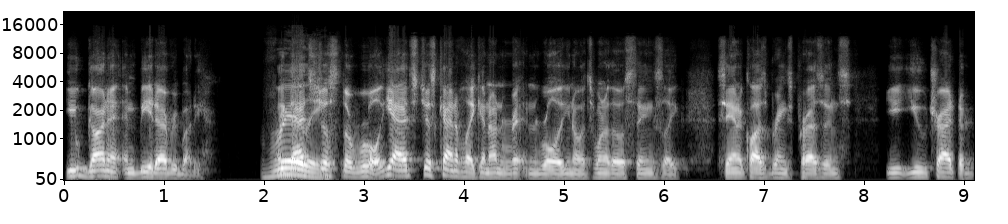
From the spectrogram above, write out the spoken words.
you gun it and beat everybody. Like, Really? that's just the rule. Yeah, it's just kind of like an unwritten rule. You know, it's one of those things like Santa Claus brings presents. You you try to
